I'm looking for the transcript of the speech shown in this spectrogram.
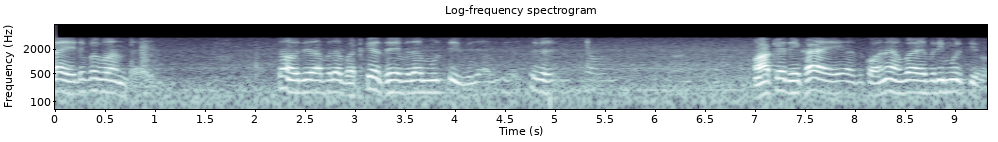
થાય એટલે ભગવાન થાય. આ બધા ભટકે છે બધા મૂર્તિ પૂજા? આંખે દેખાય, કોને હમણાં એ બધી મૂર્તિઓ.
